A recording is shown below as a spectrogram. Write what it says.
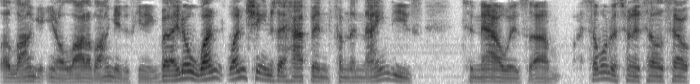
a long, you know, a lot of elongated screaming. But I know one one change that happened from the '90s to now is um, someone was trying to tell us how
